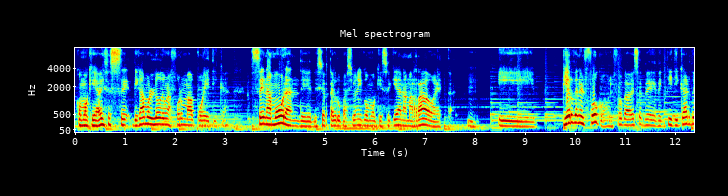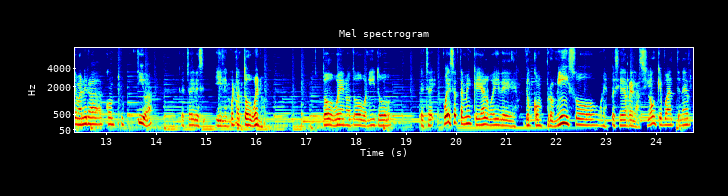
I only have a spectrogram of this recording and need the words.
Como que a veces, se, digámoslo de una forma poética, se enamoran de, cierta agrupación y como que se quedan amarrados a esta. Mm. Y pierden el foco, el foco a veces de, criticar de manera constructiva, Y le encuentran todo bueno. Todo bueno, todo bonito, Puede ser también que hay algo ahí de, un compromiso, una especie de relación que puedan tener.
